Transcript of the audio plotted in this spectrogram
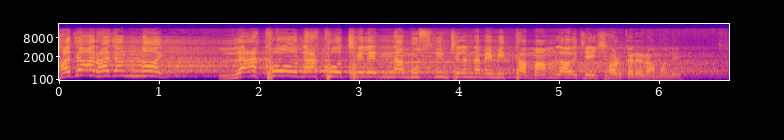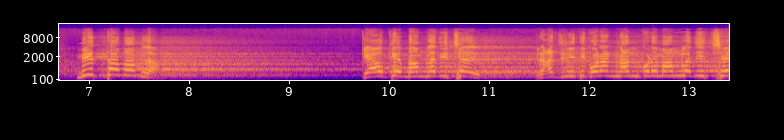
হাজার হাজার নয়, লাখো লাখো ছেলের নাম, মুসলিম ছেলের নামে মিথ্যা মামলা হয়েছে এই সরকারের আমলে। মিথ্যা মামলা। কাউকে মামলা দিচ্ছে, রাজনীতি করার নাম করে মামলা দিচ্ছে,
